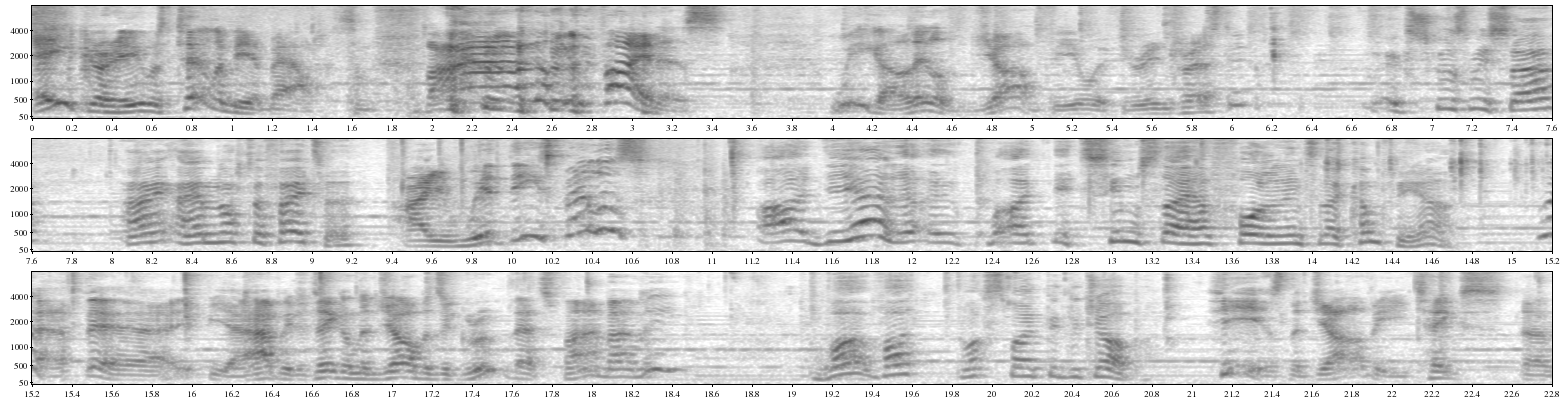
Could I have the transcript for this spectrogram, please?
Acre he was telling me about. Some fine looking fighters. We got a little job for you if you're interested. Excuse me, sir. I, I am not a fighter. Are you with these fellas? Uh, yeah, uh, it seems they have fallen into their company, yeah. Well, if, they're, if you're happy to take on the job as a group, that's fine by me. What, what, what might be the job? Here's the job. He takes uh,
